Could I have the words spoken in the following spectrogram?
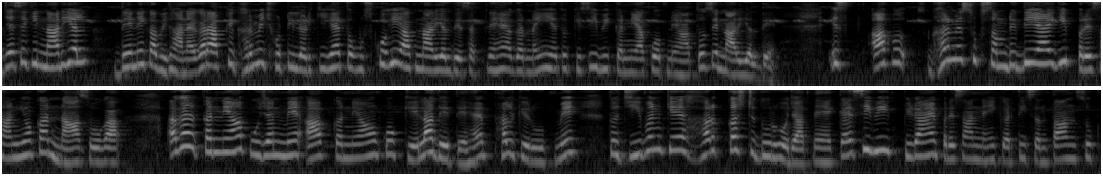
जैसे कि नारियल देने का विधान है। अगर आपके घर में छोटी लड़की है तो उसको ही आप नारियल दे सकते हैं। अगर नहीं है तो किसी भी कन्या को अपने हाथों से नारियल दें। इस, आप घर में सुख समृद्धि आएगी, परेशानियों का नाश होगा। अगर कन्या पूजन में आप कन्याओं को केला देते हैं, फल के रूप में तो जीवन के हर कष्ट दूर हो जाते हैं। कैसी भी पीड़ाएँ परेशान नहीं करती। संतान सुख,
